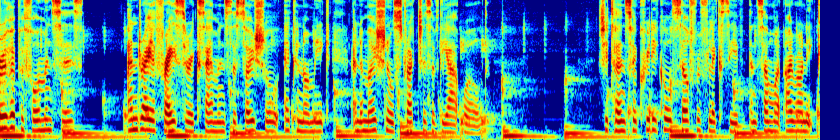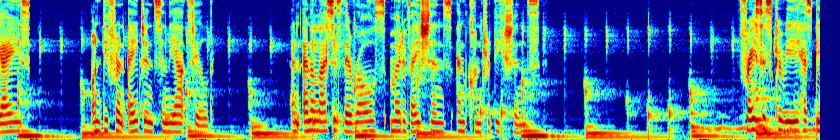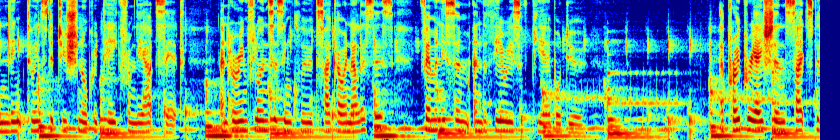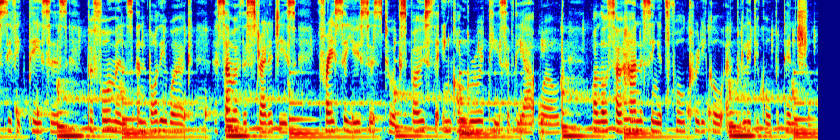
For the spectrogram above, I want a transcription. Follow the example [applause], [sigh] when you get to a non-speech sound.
Through her performances, Andrea Fraser examines the social, economic, and emotional structures of the art world. She turns her critical, self reflexive, and somewhat ironic gaze on different agents in the art field and analyses their roles, motivations, and contradictions. Fraser's career has been linked to institutional critique from the outset, and her influences include psychoanalysis, feminism, and the theories of Pierre Bourdieu. Appropriation, site specific pieces, performance, and bodywork are some of the strategies Fraser uses to expose the incongruities of the art world while also harnessing its full critical and political potential.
